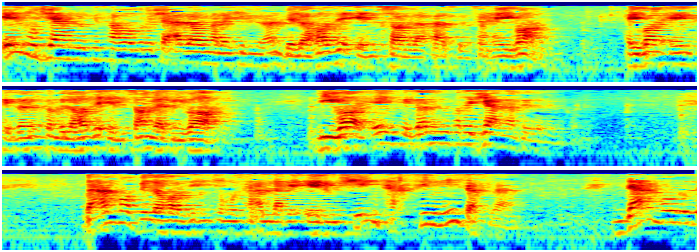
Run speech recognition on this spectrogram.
علم و جهل رو که تقابلش عده و ملکی می‌دونن به لحاظ انسان و فرض مثلا حیوان. حیوان علم پیدا نمی‌کنه به لحاظ انسان و دیوار. دیوار علم پیدا نمی‌کنه جهل هم پیدا نمی‌کنه. و اما به لحاظ این که متعلق علم چیه این تقسیم نیست اصلا. در مورد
